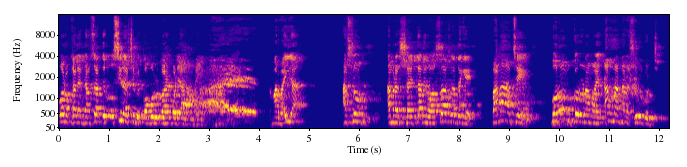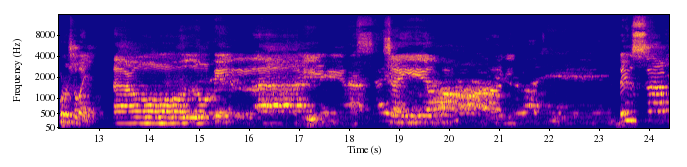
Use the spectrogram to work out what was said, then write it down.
পরকালে নাজাদের ওসিলা হিসেবে কবুল করেন বলে আমি আমার ভাইরা আসুন আমরা শয়তানের অসহাসা থেকে পানা আছে পরম করুণাময় আল্লাহর নামে শুরু করছি পড়ুন সবাই أعوذ بالله من الشيطان الرجيم بسم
